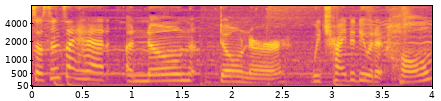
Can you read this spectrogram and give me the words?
So since I had a known donor, we tried to do it at home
